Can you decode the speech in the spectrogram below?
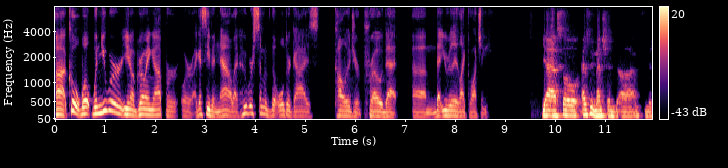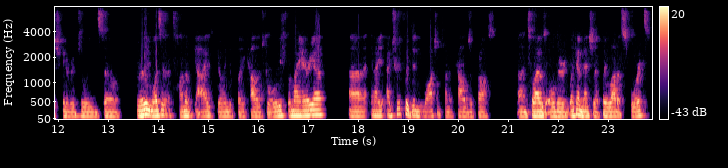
uh, cool. Well, when you were, you know, growing up, or or I guess even now, like, who were some of the older guys college or pro that um, that you really liked watching? Yeah, so as we mentioned, uh, I'm from Michigan originally, and so there really wasn't a ton of guys going to play college goalie from my area. Uh, and I, I, truthfully didn't watch a ton of college lacrosse uh, until I was older. Like I mentioned, I played a lot of sports.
